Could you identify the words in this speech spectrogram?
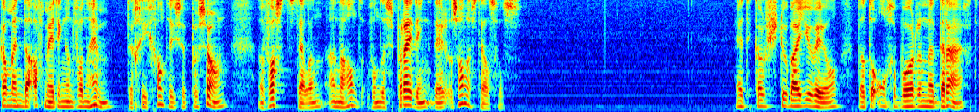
kan men de afmetingen van hem, de gigantische persoon, vaststellen aan de hand van de spreiding der zonnestelsels. Het Kaustuba-juweel dat de ongeborene draagt,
